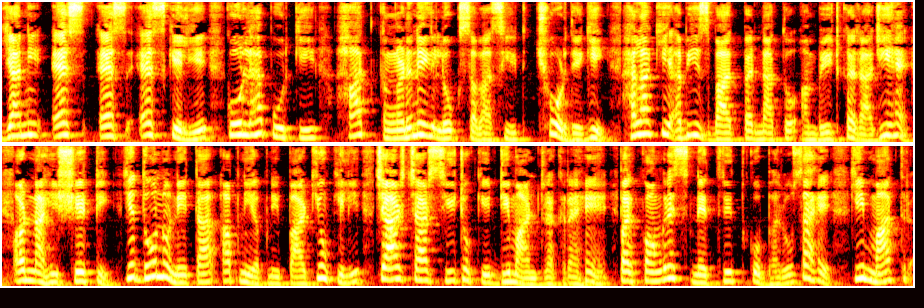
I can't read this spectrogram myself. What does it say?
यानी एस एस एस के लिए कोल्हापुर की हाथ कंगड़ने लोकसभा सीट छोड़ देगी। हालाँकि अभी इस बात पर न तो अंबेडकर राज़ी हैं और न ही शेट्टी। ये दोनों नेता अपनी अपनी पार्टियों के लिए चार चार सीटों की डिमांड रख रहे हैं। पर कांग्रेस नेतृत्व को भरोसा है कि मात्र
